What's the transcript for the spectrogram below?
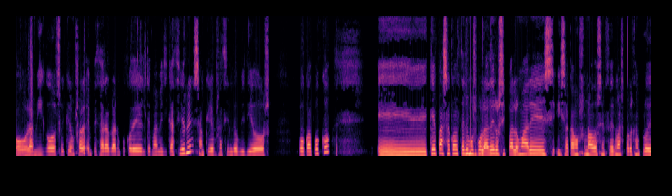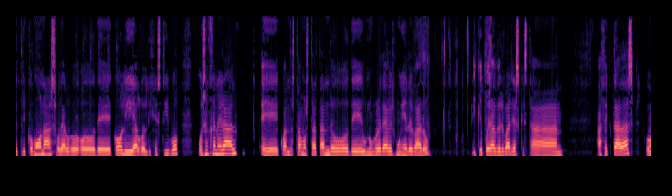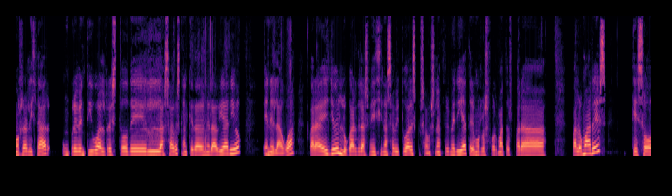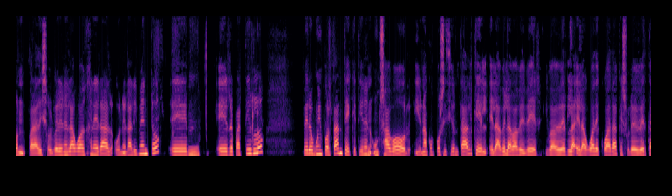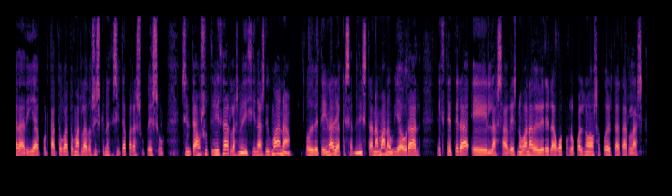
Hola amigos, hoy queremos empezar a hablar un poco del tema de medicaciones, aunque iremos haciendo vídeos poco a poco. Eh, ¿Qué pasa cuando tenemos voladeros y palomares y sacamos una o dos enfermas, por ejemplo, de tricomonas o de algo o de coli, algo digestivo? Pues en general, eh, cuando estamos tratando de un número de aves muy elevado y que pueda haber varias que están afectadas, podemos realizar un preventivo al resto de las aves que han quedado en el aviario en el agua. Para ello, en lugar de las medicinas habituales que usamos en la enfermería, tenemos los formatos para palomares, que son para disolver en el agua en general o en el alimento, em, eh, repartirlo, pero muy importante, que tienen un sabor y una composición tal que el, ave la va a beber y va a beber el agua adecuada que suele beber cada día, por tanto va a tomar la dosis que necesita para su peso. Si intentamos utilizar las medicinas de humana o de veterinaria que se administran a mano, vía oral, etcétera, eh, las aves no van a beber el agua, por lo cual no vamos a poder tratarlas.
